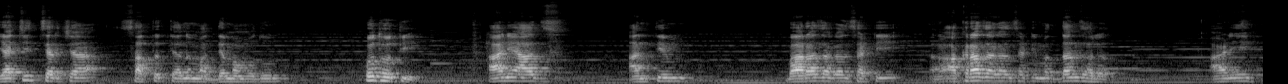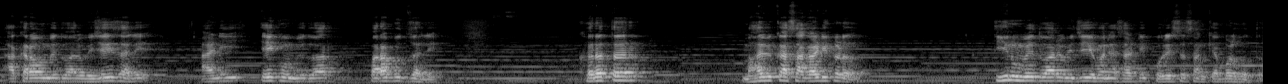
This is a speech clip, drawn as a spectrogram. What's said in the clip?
याचीच चर्चा सातत्यानं माध्यमामधून होत होती. आणि आज अंतिम बारा जागांसाठी अकरा जागांसाठी मतदान झालं आणि अकरा उमेदवार विजयी झाले. आणि एक उमेदवार पराभूत झाले. खरं तर महाविकास आघाडीकडं तीन उमेदवार विजयी होण्यासाठी पुरेसं संख्याबळ होतं.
